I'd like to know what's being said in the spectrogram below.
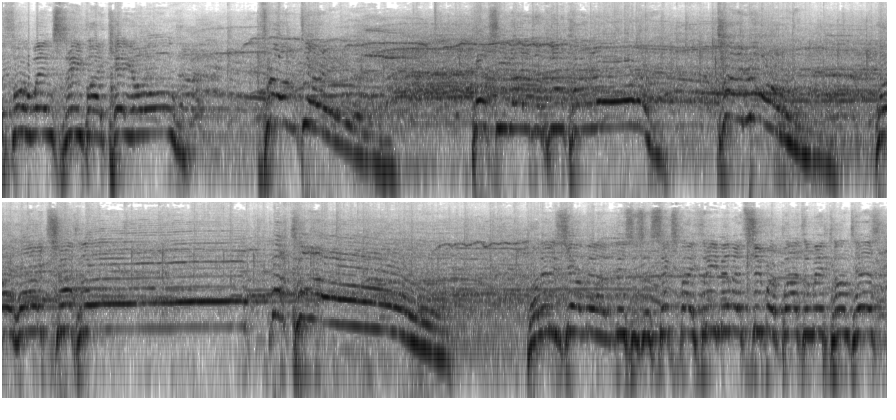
with 4 wins, 3 by KO, from Derry, boxing out of the blue corner, Tyrone, the white chocolate, McCullagh! Well, ladies and gentlemen, this is a 6 by 3 minute super bantamweight contest.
